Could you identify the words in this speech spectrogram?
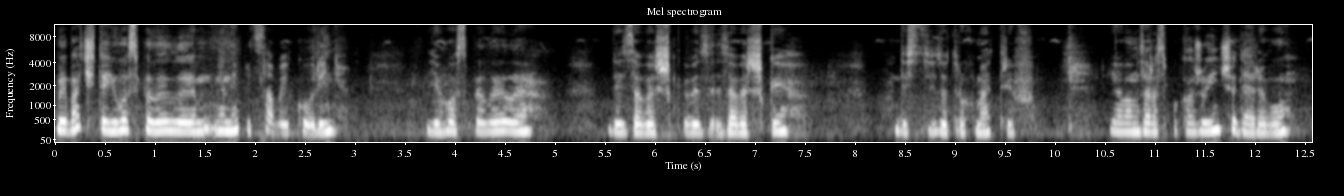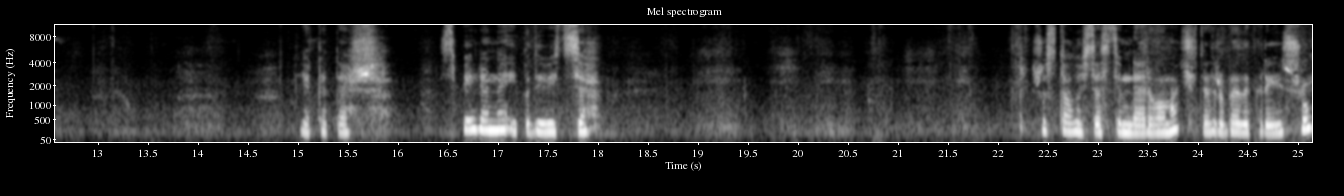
Ви бачите, його спилили не під самий корінь. Його спилили десь за вершки, за вершки, десь до трьох метрів. Я вам зараз покажу інше дерево, яке теж спиляне, і подивіться, що сталося з цим деревом. Бачите, зробили кришу,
